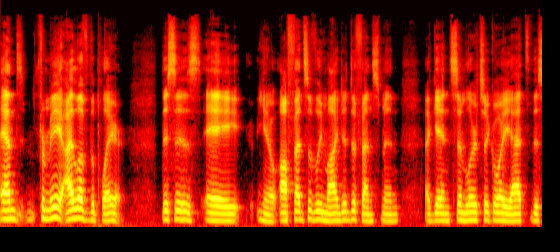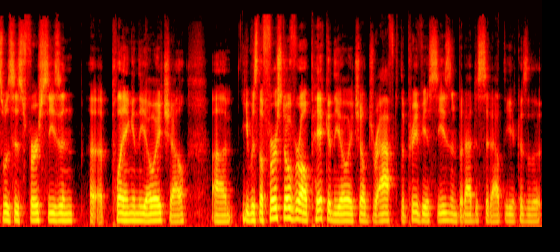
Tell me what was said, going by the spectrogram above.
and for me, I love the player. This is a you know offensively minded defenseman. Again, similar to Goyette, this was his first season uh, playing in the OHL. Um, he was the first overall pick in the OHL draft the previous season, but had to sit out the year because of the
